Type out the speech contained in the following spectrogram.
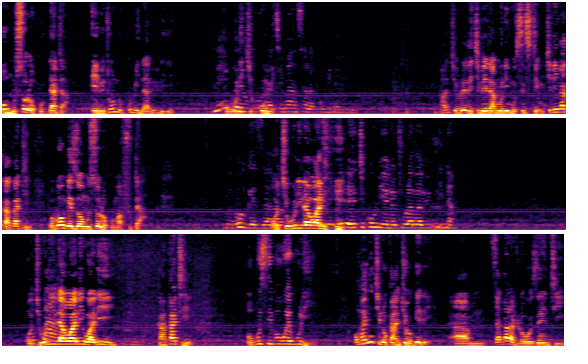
omusolo ku data ebitundu kumi na bibiri Ku buli kikumi. anti olwere kibeera muli mu system kiringa kakati bwe bongeza omusolo ku mafuta Okiwulira wali? e- e- ekikumi eno tulaba bibina. Okiwulira wali wali? Kakati obuzibu we buli. Omanyi kino kankyogere um, sagala tulowooze nti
